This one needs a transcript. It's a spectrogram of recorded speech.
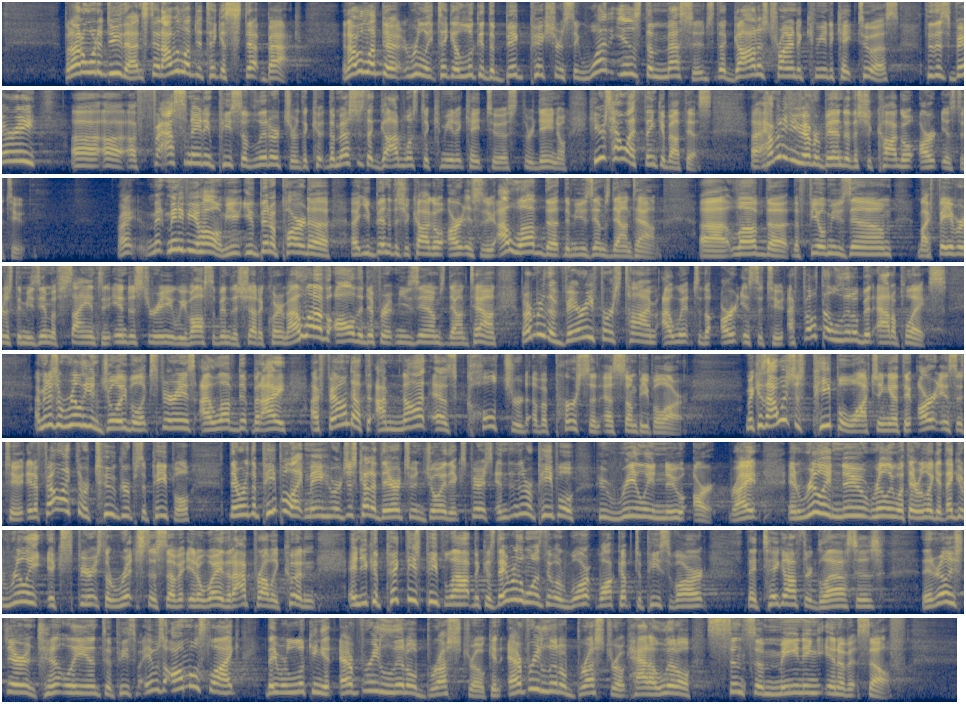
But I don't want to do that. Instead, I would love to take a step back. And I would love to really take a look at the big picture and see what is the message that God is trying to communicate to us through this very uh, uh, fascinating piece of literature, the, the, message that God wants to communicate to us through Daniel. Here's how I think about this. Uh, how many of you have ever been to the Chicago Art Institute? Right? Many of you home, you, have been a part of, uh, you've been to the Chicago Art Institute. I love the, the museums downtown. Uh, love the, the Field Museum. My favorite is the Museum of Science and Industry. We've also been to the Shedd Aquarium. I love all the different museums downtown. But I remember the very first time I went to the Art Institute, I felt a little bit out of place. I mean, it was a really enjoyable experience. I loved it, but I, I found out that I'm not as cultured of a person as some people are. Because I was just people watching at the Art Institute, and it felt like there were two groups of people. There were the people like me who were just kind of there to enjoy the experience, and then there were people who really knew art, right? And really knew really what they were looking at. They could really experience the richness of it in a way that I probably couldn't. And you could pick these people out because they were the ones that would walk up to a piece of art, they'd take off their glasses, They'd really stare intently into a piece of it was almost like they were looking at every little brushstroke, and every little brushstroke had a little sense of meaning in of itself.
